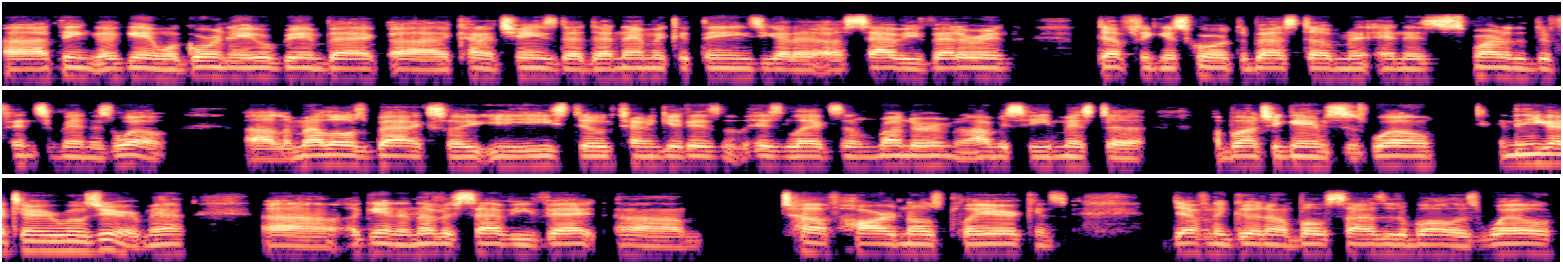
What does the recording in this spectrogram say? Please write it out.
Uh, I think again with Gordon Hayward being back, uh, kind of changed the dynamic of things. You got a, a, savvy veteran, definitely can score with the best of them, and is smart on the defensive end as well. Uh, Lamelo's back, so he, he's still trying to get his his legs under him. Obviously, he missed a, a bunch of games as well. And then you got Terry Rozier, man. Uh, again, another savvy vet. Um, tough, hard nosed player, can definitely good on both sides of the ball as well.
